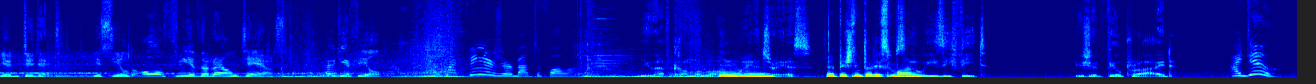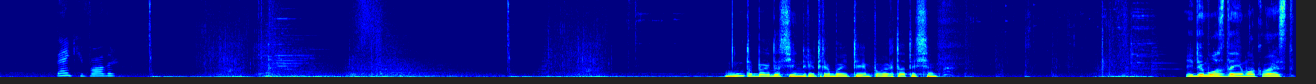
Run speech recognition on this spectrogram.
You did it. You sealed all three of the realm tears. How do you feel? My fingers are about to fall off. You have come a long way, Atreus. Епічний It was талісман. no easy feat. You should feel pride. I do. Thank you, Father. Ну, тепер до Сіндрі треба йти, повертатися. Ідемо, здаємо квест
